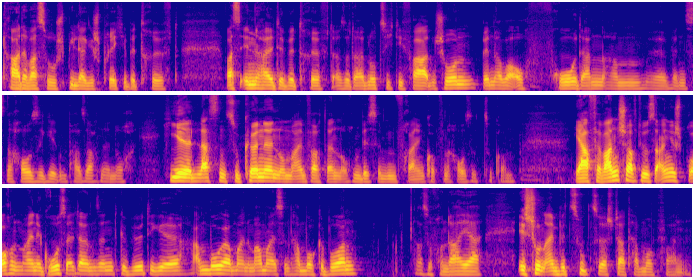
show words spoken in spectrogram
gerade was so Spielergespräche betrifft, was Inhalte betrifft. Also da nutze ich die Fahrten schon, bin aber auch froh, dann, äh, wenn es nach Hause geht, ein paar Sachen dann noch hier lassen zu können, um einfach dann noch ein bisschen mit dem freien Kopf nach Hause zu kommen. Ja, Verwandtschaft, du hast angesprochen, meine Großeltern sind gebürtige Hamburger, meine Mama ist in Hamburg geboren. Also von daher ist schon ein Bezug zur Stadt Hamburg vorhanden.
